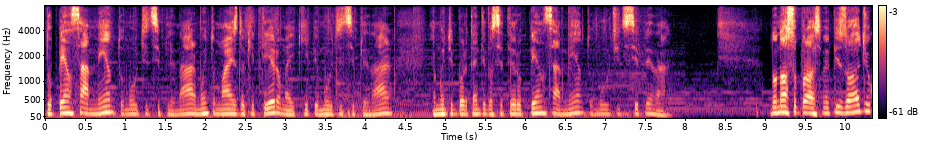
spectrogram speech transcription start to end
do pensamento multidisciplinar, muito mais do que ter uma equipe multidisciplinar, é muito importante você ter o pensamento multidisciplinar. No nosso próximo episódio,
